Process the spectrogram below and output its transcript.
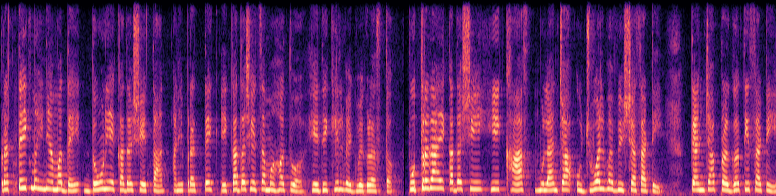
प्रत्येक महिन्यामध्ये दोन एकादशी येतात आणि प्रत्येक एकादशीचं महत्त्व हे देखील वेगवेगळं असतं. पुत्रदा एकादशी ही खास मुलांच्या उज्ज्वल भविष्यासाठी त्यांच्या प्रगतीसाठी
